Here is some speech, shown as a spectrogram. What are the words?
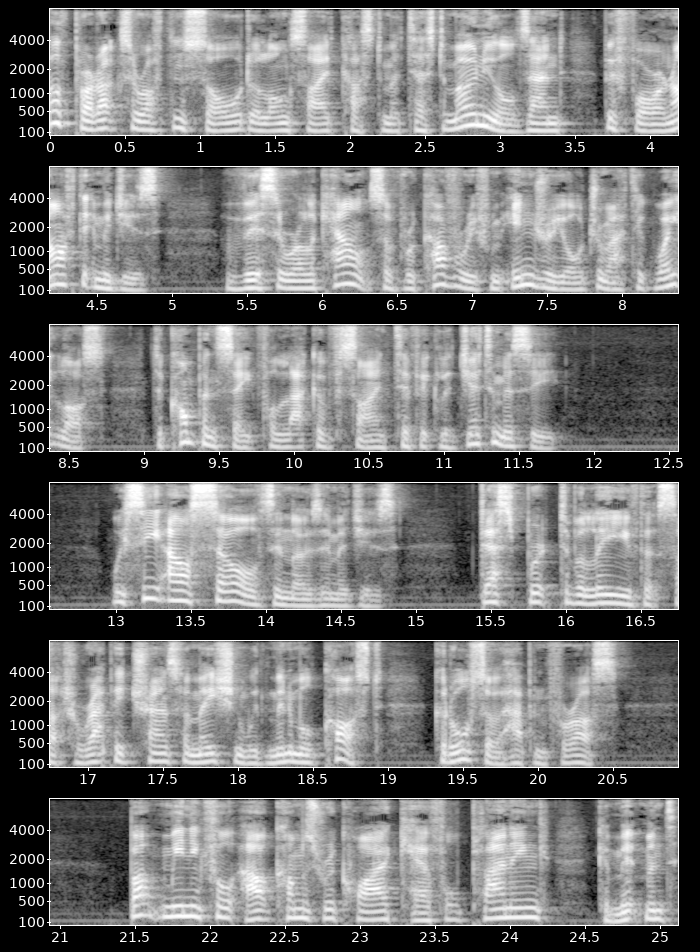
Health products are often sold alongside customer testimonials and before and after images, visceral accounts of recovery from injury or dramatic weight loss to compensate for lack of scientific legitimacy. We see ourselves in those images, desperate to believe that such rapid transformation with minimal cost could also happen for us. But meaningful outcomes require careful planning, commitment,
